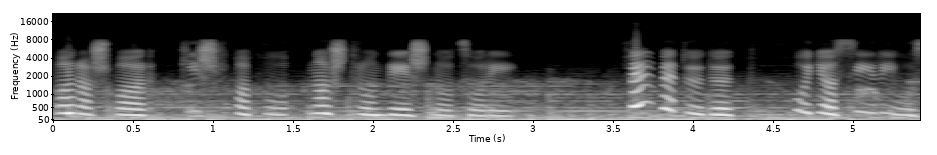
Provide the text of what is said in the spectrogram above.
Barasvar, Kispakó, Nastrond és Nocori. Felvetődött, hogy a Sirius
